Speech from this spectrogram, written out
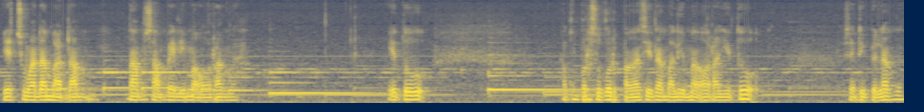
Ya cuma nambah 6, 6 sampai 5 orang lah. Itu aku bersyukur banget sih nambah lima orang itu. Bisa dibilang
